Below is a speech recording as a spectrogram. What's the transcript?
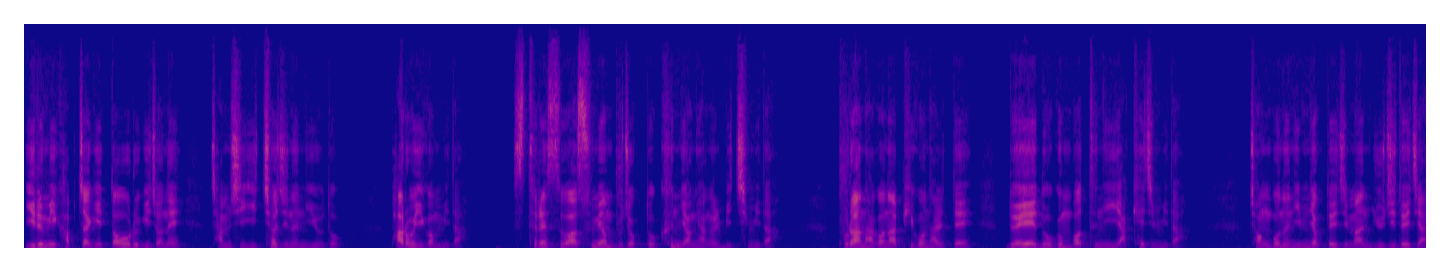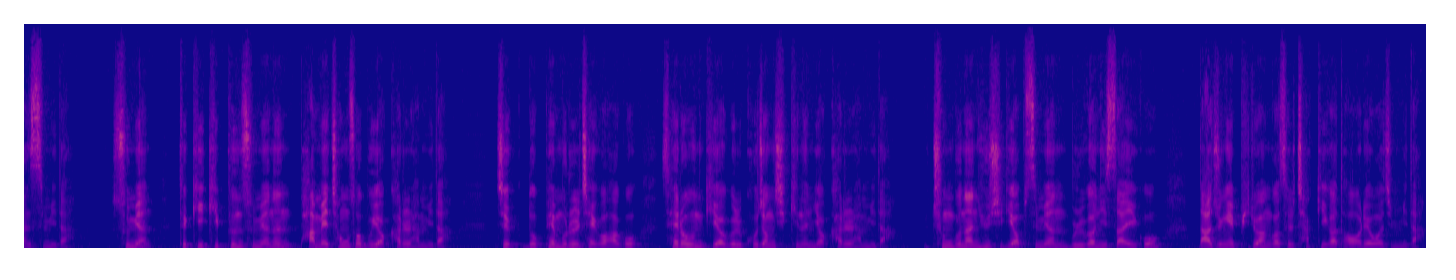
이름이 갑자기 떠오르기 전에 잠시 잊혀지는 이유도 바로 이겁니다. 스트레스와 수면 부족도 큰 영향을 미칩니다. 불안하거나 피곤할 때 뇌의 녹음 버튼이 약해집니다. 정보는 입력되지만 유지되지 않습니다. 수면, 특히 깊은 수면은 밤의 청소부 역할을 합니다. 즉, 노폐물을 제거하고 새로운 기억을 고정시키는 역할을 합니다. 충분한 휴식이 없으면 물건이 쌓이고 나중에 필요한 것을 찾기가 더 어려워집니다.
